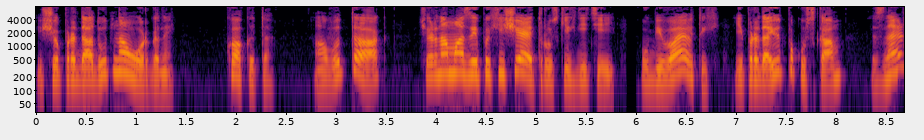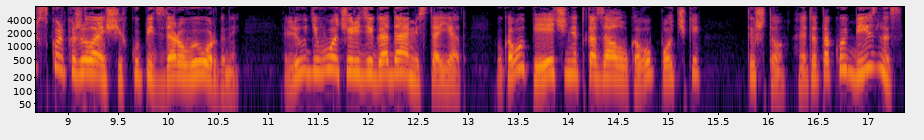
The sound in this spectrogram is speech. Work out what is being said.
Еще продадут на органы. Как это? А вот так. Черномазые похищают русских детей, убивают их и продают по кускам. Знаешь, сколько желающих купить здоровые органы? Люди в очереди годами стоят. У кого печень отказала, у кого почки. Ты что, это такой бизнес?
